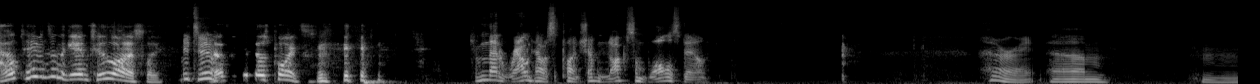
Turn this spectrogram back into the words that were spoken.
I hope Taven's in the game too, honestly. Me too. Don't forget those points. Give him that roundhouse punch. Have him knock some walls down. All right. Um, hmm.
